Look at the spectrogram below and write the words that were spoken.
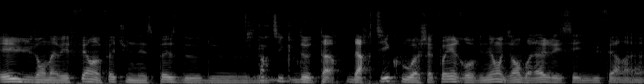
et il en avait fait en fait une espèce de de article. de d'article où à chaque fois il revenait en disant voilà j'ai essayé de lui faire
